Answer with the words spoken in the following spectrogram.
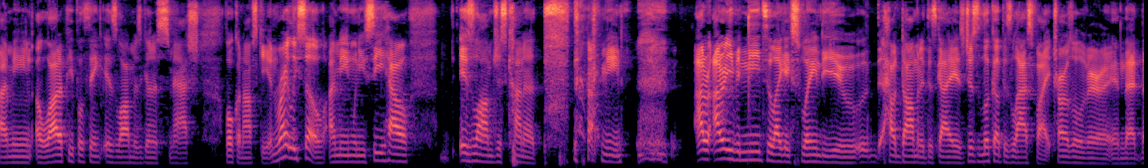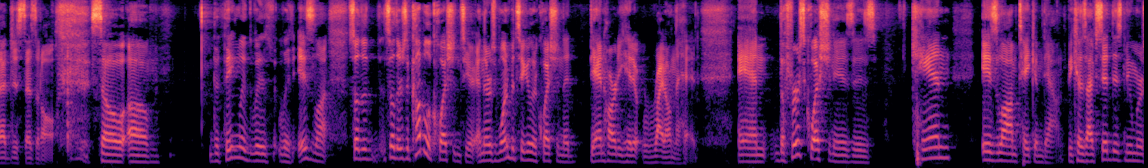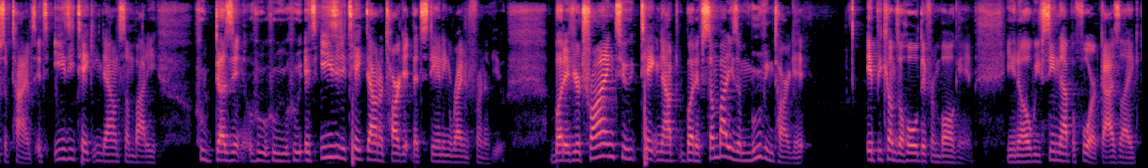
I mean, a lot of people think Islam is going to smash Volkanovski, and rightly so. I mean, when you see how Islam just kind of, I mean, I don't, I don't even need to like explain to you how dominant this guy is. Just look up his last fight, Charles Oliveira, and that that just says it all. So, um, the thing with with with Islam, so the so there's a couple of questions here, and there's one particular question that Dan Hardy hit it right on the head, and the first question is is can Islam take him down? Because I've said this numerous of times. It's easy taking down somebody who doesn't who who who it's easy to take down a target that's standing right in front of you. But if you're trying to take now but if somebody's a moving target, it becomes a whole different ball game. You know, we've seen that before. Guys like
